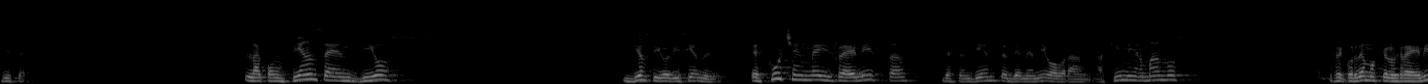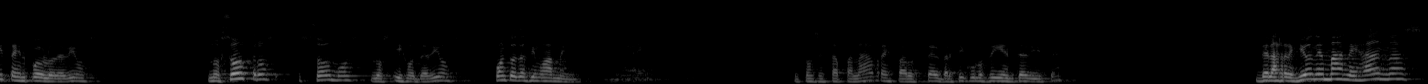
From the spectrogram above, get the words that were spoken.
Dice, la confianza en Dios. Dios siguió diciendo, escúchenme israelitas, descendientes de mi amigo Abraham. Aquí mis hermanos, recordemos que los israelitas es el pueblo de Dios. Nosotros somos los hijos de Dios. ¿Cuántos decimos amén? Entonces esta palabra es para usted. El versículo siguiente dice, De las regiones más lejanas,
